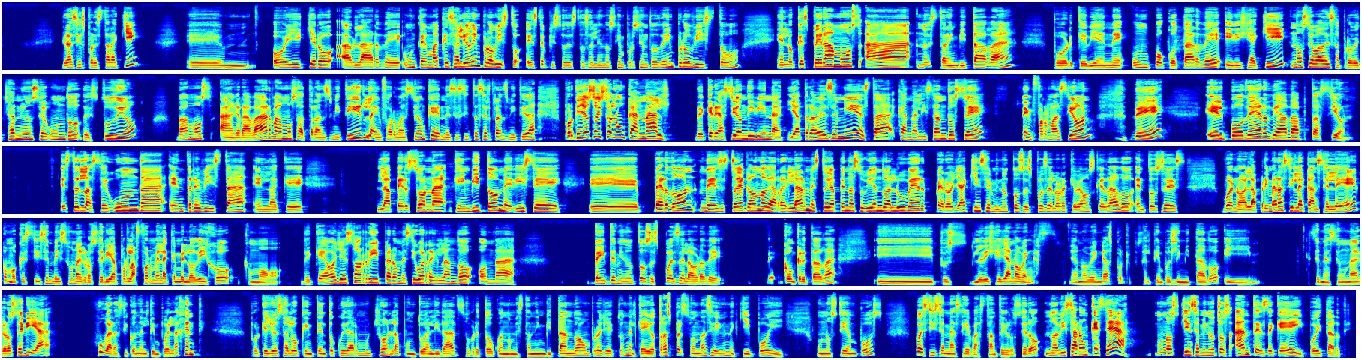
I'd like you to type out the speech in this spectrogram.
Gracias por estar aquí. Em, hoy quiero hablar de un tema que salió de improviso. Este episodio está saliendo 100% de improviso en lo que esperamos a nuestra invitada porque viene un poco tarde y dije aquí no se va a desaprovechar ni un segundo de estudio Vamos a grabar, vamos a transmitir la información que necesita ser transmitida, porque yo soy solo un canal de creación divina y a través de mí está canalizándose la información de el poder de adaptación. Esta es la segunda entrevista en la que la persona que invito me dice, eh, perdón, me estoy acabando de arreglar, me estoy apenas subiendo al Uber, pero ya 15 minutos después de la hora que habíamos quedado. Entonces, bueno, a la primera sí la cancelé, como que sí se me hizo una grosería por la forma en la que me lo dijo, como de que, oye, sorry, pero me sigo arreglando, onda 20 minutos después de la hora de, concretada. Y pues le dije, ya no vengas, ya no vengas porque pues el tiempo es limitado y se me hace una grosería jugar así con el tiempo de la gente, porque yo es algo que intento cuidar mucho, la puntualidad, sobre todo cuando me están invitando a un proyecto en el que hay otras personas y hay un equipo y unos tiempos, pues sí se me hace bastante grosero. No avisaron que sea unos 15 minutos antes de que, hey, voy tarde.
